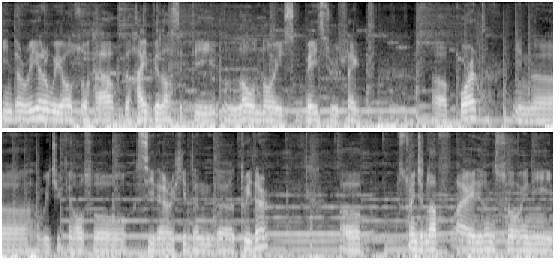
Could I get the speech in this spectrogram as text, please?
In the rear we also have the high velocity low noise bass reflex uh, port in uh, which you can also see there hidden the tweeter. Uh, strange enough I didn't saw any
